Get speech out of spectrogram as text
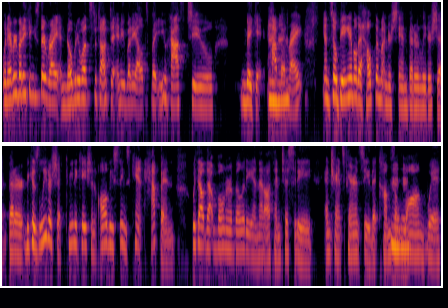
when everybody thinks they're right and nobody wants to talk to anybody else but you have to make it happen mm-hmm. right? And so being able to help them understand better leadership better because leadership communication all these things can't happen without that vulnerability and that authenticity and transparency that comes mm-hmm. along with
